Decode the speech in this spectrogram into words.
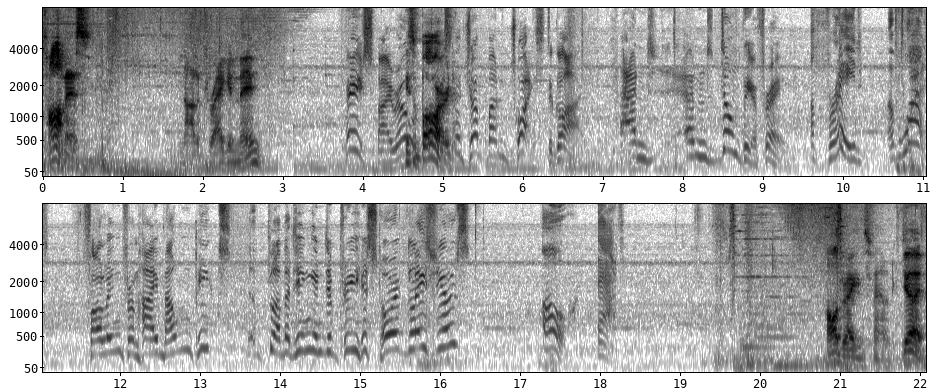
Thomas! Not a dragon name. Hey, Spyro. He's a bard. Press the jump button twice to glide. And and don't be afraid. Afraid of what? Falling from high mountain peaks, plummeting into prehistoric glaciers. Oh, that. All dragons found. Good.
